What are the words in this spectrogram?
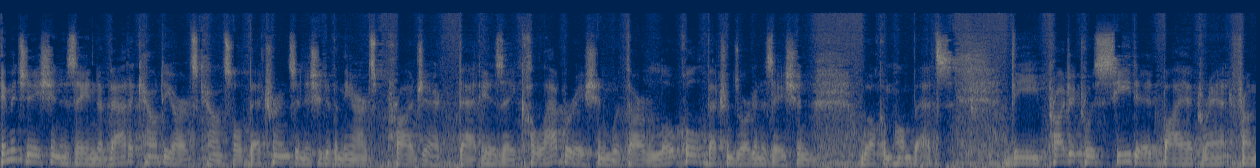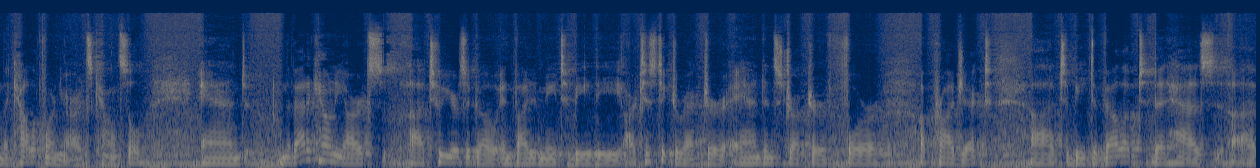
Image Nation is a Nevada County Arts Council Veterans Initiative in the Arts project that is a collaboration with our local veterans organization, Welcome Home Vets. The project was seeded by a grant from the California Arts Council, and Nevada County Arts uh, two years ago invited me to be the artistic director and instructor for a project uh, to be developed that has, uh,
